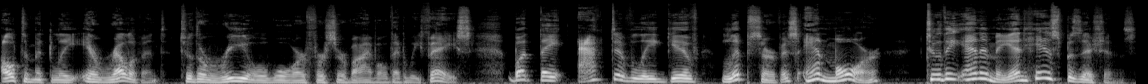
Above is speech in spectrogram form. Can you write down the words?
ultimately irrelevant to the real war for survival that we face, but they actively give lip service and more to the enemy and his positions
